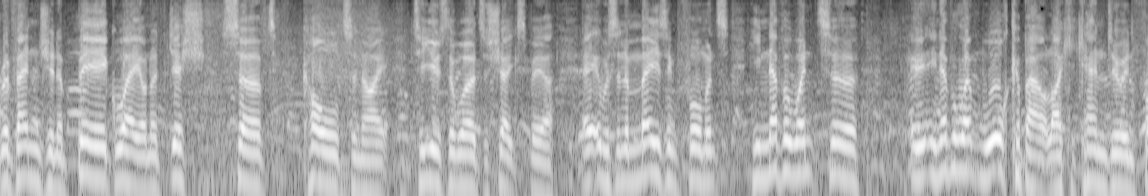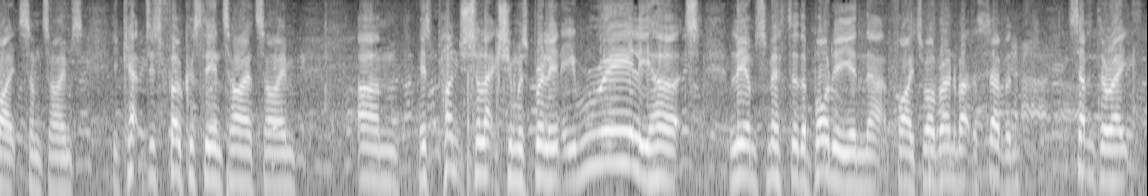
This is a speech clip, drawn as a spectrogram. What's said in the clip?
revenge in a big way on a dish served cold tonight, to use the words of Shakespeare. It was an amazing performance. He never went to. He never went walkabout like he can do in fights sometimes. He kept his focus the entire time. Um, his punch selection was brilliant. He really hurt Liam Smith to the body in that fight. Well, around about the seventh, seventh or eighth.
